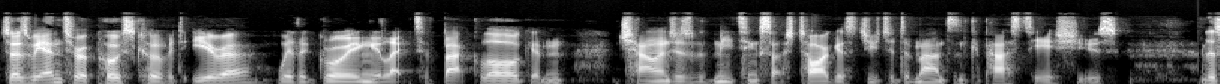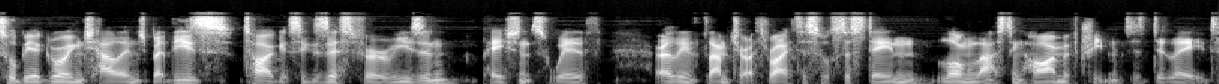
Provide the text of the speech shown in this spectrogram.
So, as we enter a post COVID era with a growing elective backlog and challenges with meeting such targets due to demands and capacity issues, this will be a growing challenge. But these targets exist for a reason. Patients with early inflammatory arthritis will sustain long lasting harm if treatment is delayed.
